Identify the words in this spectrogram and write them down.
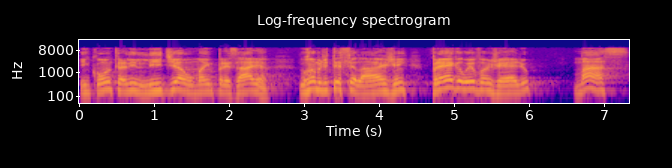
encontra ali Lídia, uma empresária do ramo de tecelagem, prega o evangelho, mas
